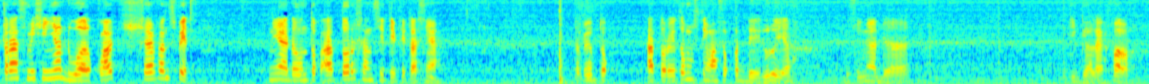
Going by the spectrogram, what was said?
Transmisinya dual clutch 7 speed. Ini ada untuk atur sensitivitasnya. Tapi untuk atur itu mesti masuk ke D dulu ya. Di sini ada tiga level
